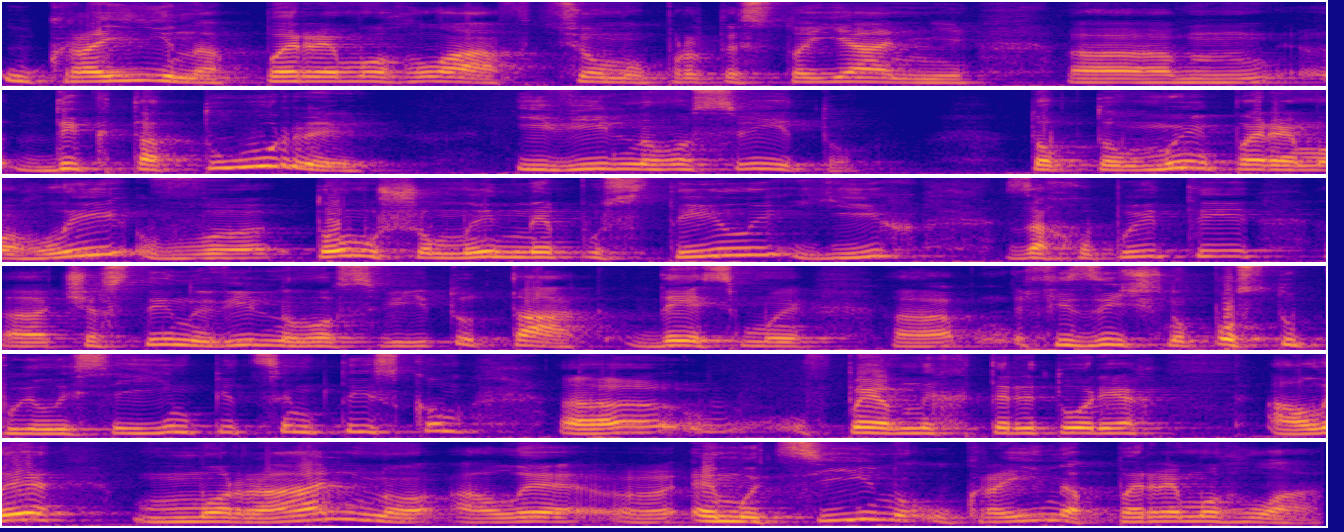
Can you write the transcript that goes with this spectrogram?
Україна перемогла в цьому протистоянні ем, диктатури і вільного світу. Тобто ми перемогли в тому, що ми не пустили їх захопити е, частину вільного світу. Так, десь ми е, фізично поступилися їм під цим тиском е, в певних територіях, але морально, але е, емоційно Україна перемогла.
